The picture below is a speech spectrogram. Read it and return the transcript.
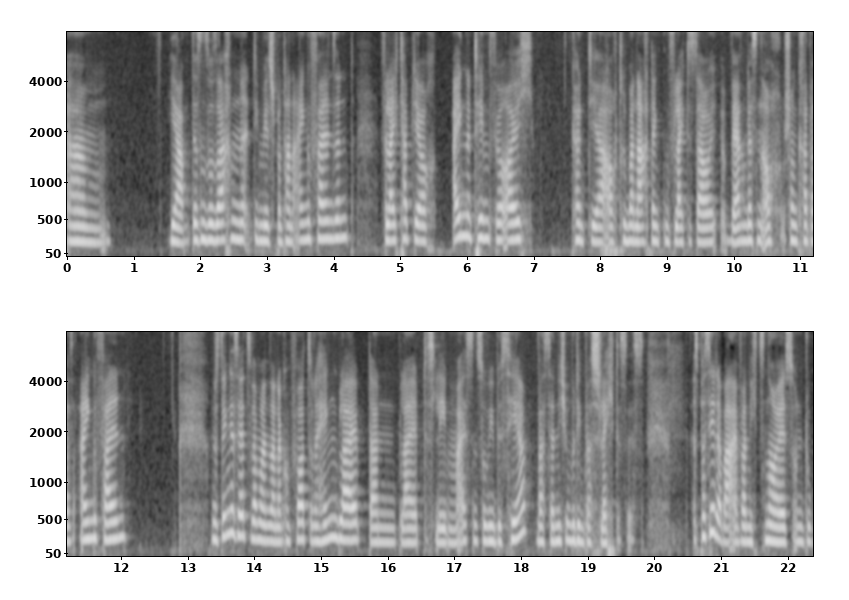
Ähm, ja, das sind so Sachen, die mir jetzt spontan eingefallen sind. Vielleicht habt ihr auch eigene Themen für euch. Könnt ihr auch drüber nachdenken. Vielleicht ist da währenddessen auch schon gerade was eingefallen. Und das Ding ist jetzt, wenn man in seiner Komfortzone hängen bleibt, dann bleibt das Leben meistens so wie bisher, was ja nicht unbedingt was Schlechtes ist. Es passiert aber einfach nichts Neues und du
